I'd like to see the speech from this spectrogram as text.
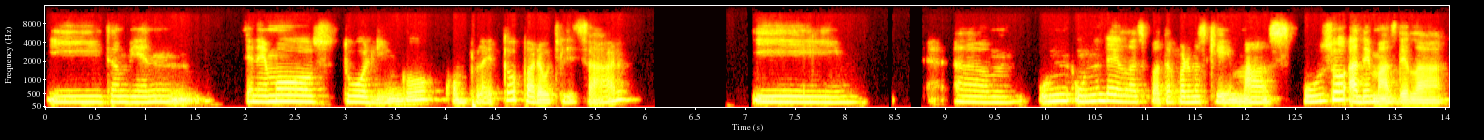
y también tenemos Duolingo completo para utilizar y um, un, una de las plataformas que más uso, además de la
